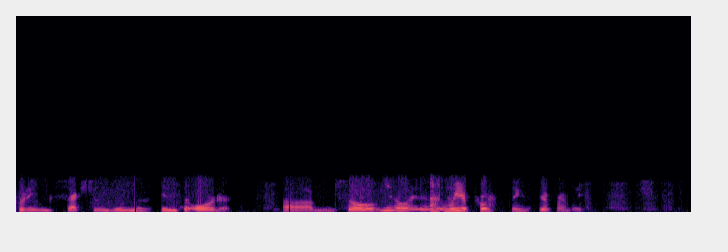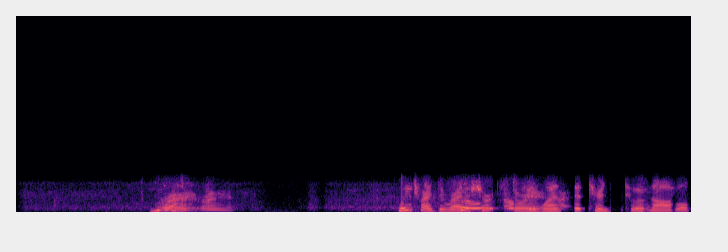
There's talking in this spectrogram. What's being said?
putting sections in the, into order. Um, so, you know, we approach things differently. Right, right. We tried to write a short story okay, once. I- It turned into a novel.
